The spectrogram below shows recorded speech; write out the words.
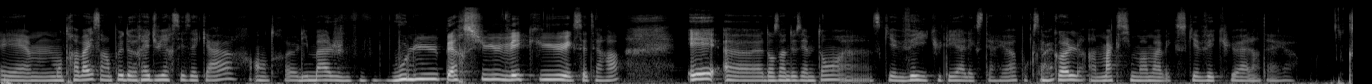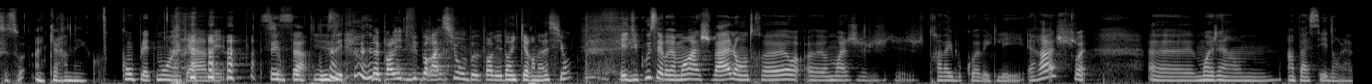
Et mon travail, c'est un peu de réduire ces écarts entre l'image voulue, perçue, vécue, etc. Et euh, dans un deuxième temps, euh, ce qui est véhiculé à l'extérieur pour que ça colle un maximum avec ce qui est vécu à l'intérieur. Que ce soit incarné, quoi. Complètement incarné. c'est ça. On a parlé de vibration, on peut parler d'incarnation. Et du coup, c'est vraiment à cheval entre. moi, je, je, travaille beaucoup avec les RH. Ouais. Euh, moi, j'ai un, passé dans la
